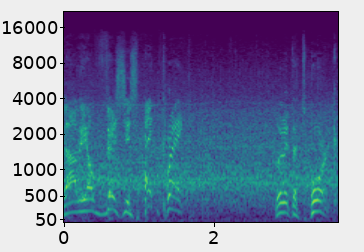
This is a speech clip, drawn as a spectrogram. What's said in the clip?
Now the old vicious head crank. Look at the torque.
